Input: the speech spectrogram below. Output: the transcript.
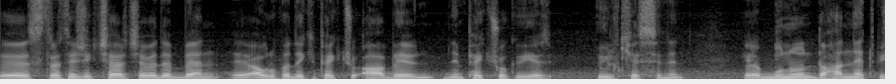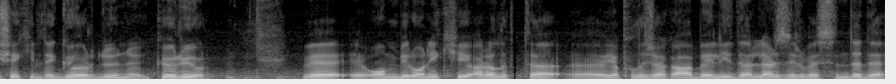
e, stratejik çerçevede ben e, Avrupa'daki pek çok AB'nin pek çok üye ülkesinin e, bunu daha net bir şekilde gördüğünü görüyorum. Ve e, 11-12 Aralık'ta e, yapılacak AB Liderler Zirvesi'nde de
